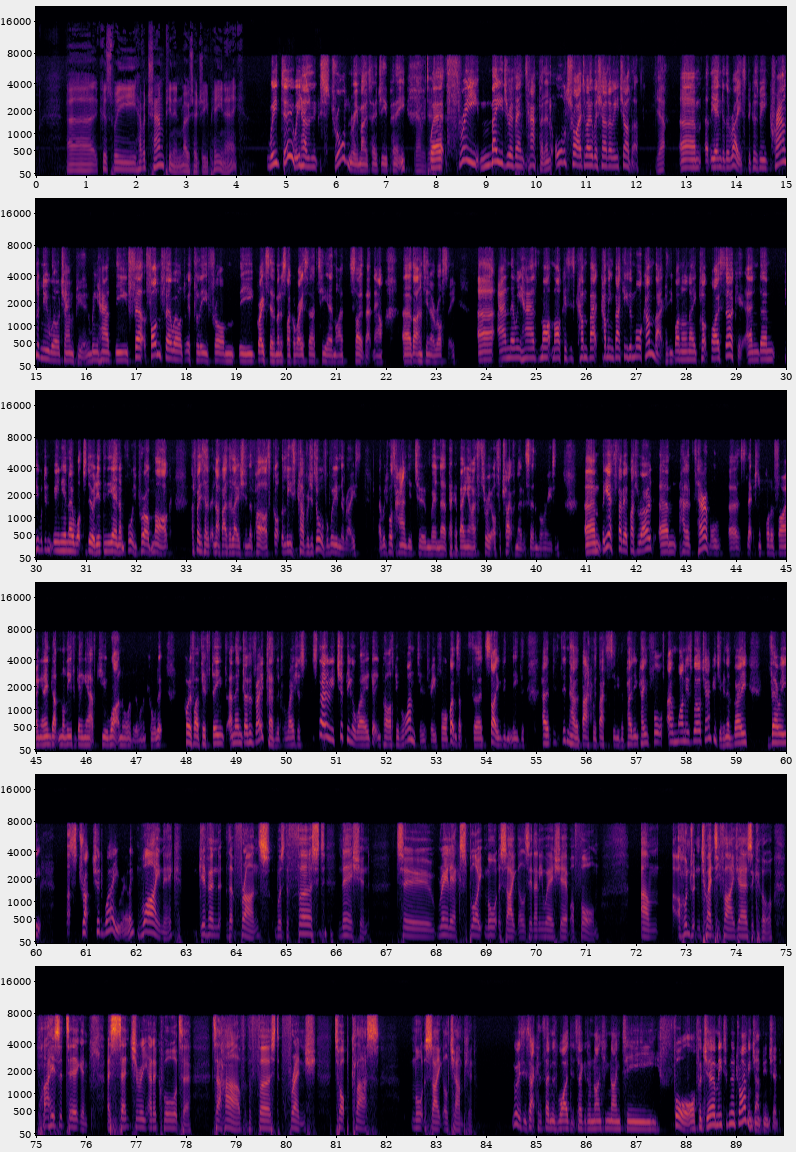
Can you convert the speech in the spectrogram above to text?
Because we have a champion in MotoGP, Nick. We do. We had an extraordinary MotoGP Yeah, we do. where three major events happened and all tried to overshadow each other. Yeah. um, at the end of the race because we crowned a new world champion. We had the fa- fond farewell to Italy from the greatest ever motorcycle racer, TM, I cite that now, uh, Valentino Rossi. Uh, and then we had Marc Marquez's comeback, coming back even more comeback as he won on a clockwise circuit. And um, people didn't really know what to do. And in the end, unfortunately, poor old Marc, I suppose he's had enough adulation in the past, got the least coverage at all for winning the race, uh, which was handed to him when uh, Pecco threw it off the track for no discernible reason. Um, but yes, Fabio Quartararo um, had a terrible uh, selection of qualifying and ended up not even getting out of Q1 or whatever they want to call it. Qualified 15th and then drove a very clever little race, just slowly chipping away, getting past people one, two, three, four, got himself to third. So he didn't need to, uh, didn't have a battle with for the podium, came fourth and won his world championship in a very, very structured way, really. Why, Nick, given that France was the first nation to really exploit motorcycles in any way, shape, or form, um, 125 years ago, why is it taking a century and a quarter to have the first French top class motorcycle champion? Well, it's exactly the same as why did it take until 1994 for Germany to win a driving championship?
